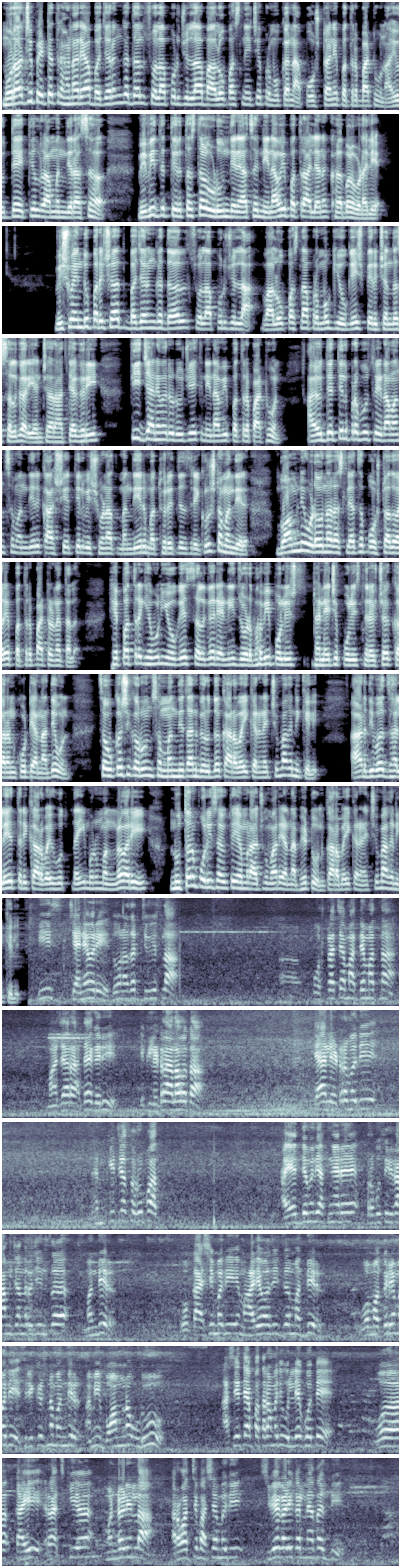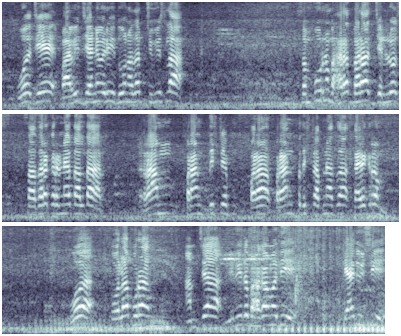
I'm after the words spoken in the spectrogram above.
मोरारजी पेठेत राहणाऱ्या बजरंग दल सोलापूर जिल्हा बालोपासनेचे प्रमुखांना पोस्टाने पत्र पाठवून अयोध्या येथील राम मंदिरासह विविध तीर्थस्थळ उडवून देण्याचं निनावी पत्र आल्यानं खळबळ उडाली आहे. विश्व हिंदू परिषद बजरंग दल सोलापूर जिल्हा बालोपासना प्रमुख योगेश पेरचंद सलगर यांच्या राहत्या घरी तीस जानेवारी रोजी एक निनावी पत्र पाठवून अयोध्येतील प्रभू श्रीरामांचं मंदिर काशी येथील विश्वनाथ मंदिर मथुरेतील श्रीकृष्ण मंदिर बॉम्बने उडवणार असल्याचं पोस्टाद्वारे पत्र पाठवण्यात आलं. हे पत्र घेऊन योगेश सलगर यांनी जोडभावी पोलीस ठाण्याचे पोलीस निरीक्षक करणकोट यांना देऊन चौकशी करून संबंधितांविरुद्ध कारवाई करण्याची मागणी केली. आठ दिवस झाले तरी कारवाई होत नाही म्हणून मंगळवारी नूतन पोलीस आयुक्त एम राजकुमार यांना भेटून कारवाई करण्याची मागणी केली. तीस जानेवारी दोन हजार चोवीसला पोस्टाच्या माध्यमातून माझ्या राहत्या घरी एक लेटर आला होता. त्या लेटरमध्ये धमकीच्या स्वरूपात अयोध्येमध्ये असणारे प्रभू श्रीरामचंद्रजींचं मंदिर व काशीमध्ये महादेवाजीचं मंदिर व मथुरेमध्ये श्रीकृष्ण मंदिर आम्ही बॉम्बनं उडवू असे त्या पत्रामध्ये उल्लेख होते. व काही राजकीय मंडळींना अर्वाच्य भाषेमध्ये शिवेगाळी करण्यात आली. व जे बावीस जानेवारी दोन हजार चोवीसला संपूर्ण भारतभरात जल्लोष साजरा करण्यात आला राम प्राण प्रतिष्ठे प्रा प्राण प्रतिष्ठापनाचा कार्यक्रम व सोलापुरात आमच्या विविध भागामध्ये त्या दिवशी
